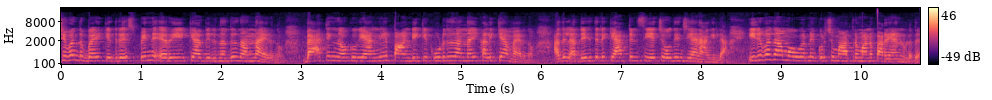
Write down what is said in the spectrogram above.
ശിവൻ ദുബായ്ക്കെതിരെ സ്പിൻ എറിയിക്കാതിരുന്നത് നന്നായിരുന്നു. ബാറ്റിംഗ് നോക്കുകയാണെങ്കിൽ പാണ്ഡ്യയ്ക്ക് കൂടുതൽ നന്നായി കളിക്കാമായിരുന്നു. അതിൽ അദ്ദേഹത്തിന്റെ ക്യാപ്റ്റൻസിയെ ചോദ്യം ചെയ്യാനാകില്ല. ഇരുപതാം ഓവറിനെ കുറിച്ച് മാത്രമാണ് പറയാനുള്ളത്.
